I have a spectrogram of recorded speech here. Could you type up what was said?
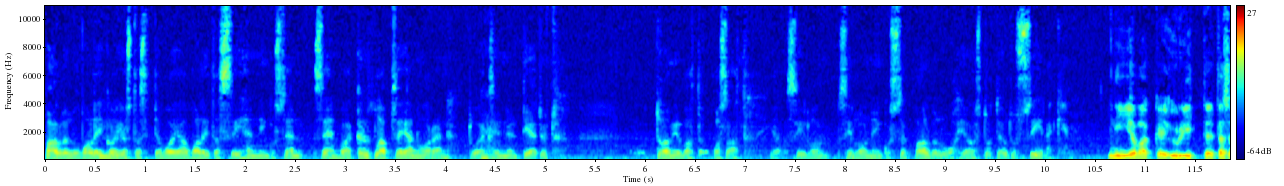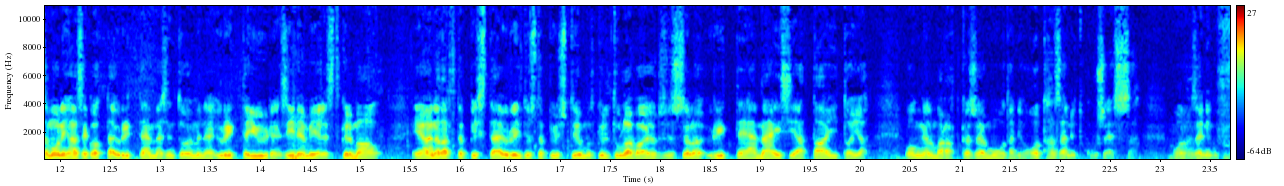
palveluvalikon, mm. josta sitten voidaan valita siihen niin kuin sen, sen vaikka nyt lapsen ja nuoren tueksi mm. ne tietyt toimivat osat. Ja silloin, silloin niin kuin se palveluohjaus toteutus siinäkin. Niin, ja vaikka ei yrittäjä, tässä monihan sekoittaa yrittäjämäisen toiminnan ja yrittäjyyden siinä mm. mielessä, että kyllä mä oon ei aina tarvitse pistää yritystä pystyyn, mutta kyllä tulevaisuudessa, jos siellä on yrittäjämäisiä taitoja, ongelmanratkaisuja ja muuta, niin oothan sä nyt kusessa. Onhan se niin kuin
